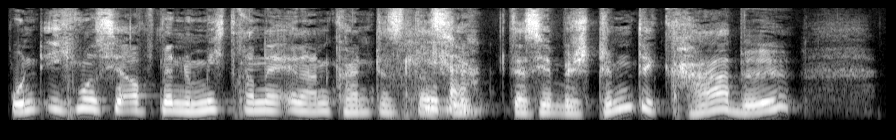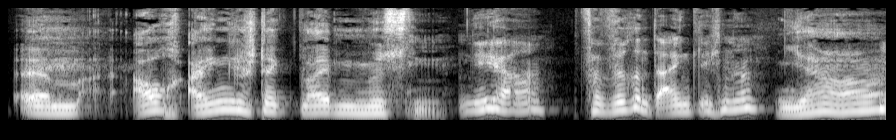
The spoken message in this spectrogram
Und ich muss ja auch, wenn du mich dran erinnern könntest, dass, Ja. hier, dass hier bestimmte Kabel ähm, auch eingesteckt bleiben müssen. Ja, verwirrend eigentlich, ne? Ja,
